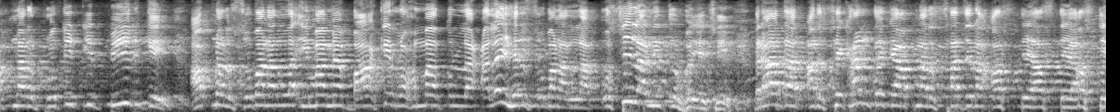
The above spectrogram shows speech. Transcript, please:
আপনার প্রতিটি পীরকে, আপনার সুবান আল্লাহ ইমামে বাকির রহমাতুল্লাহ আলাইহের সুবান আল্লাহ ওসিলা নিতে হয়েছে। ব্রাদার আর সেখান থেকে আপনার সাজরা আস্তে আস্তে আস্তে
